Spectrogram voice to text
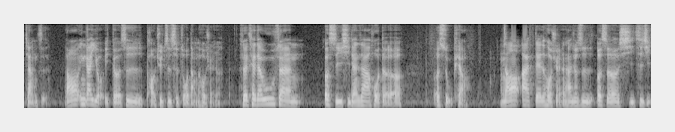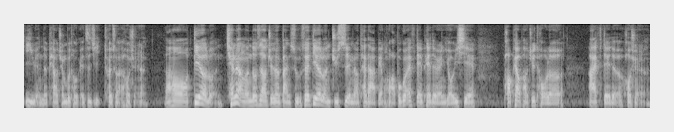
这样子。然后应该有一个是跑去支持左党的候选人，所以 CDU 虽然二十一席，但是他获得了二十五票。然后 IFD 的候选人，他就是二十二席自己议员的票全部投给自己推出来的候选人。然后第二轮前两轮都是要绝对半数，所以第二轮局势也没有太大的变化。不过 FDP 的人有一些跑票跑去投了 ifda 的候选人，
